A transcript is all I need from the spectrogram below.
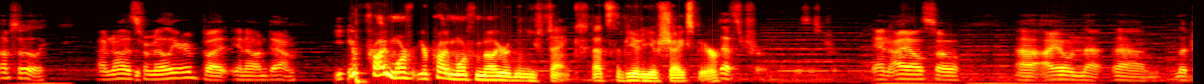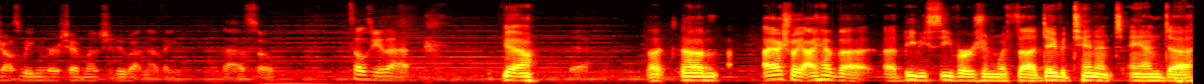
Absolutely. I'm not as familiar, but you know I'm down. You're probably more you're probably more familiar than you think. That's the beauty of Shakespeare. That's true. This is true. And I also, uh, I own that um, the Joss Whedon version of Much Ado About Nothing, uh, so tells you that. Yeah. Yeah. But um, I actually I have a, a BBC version with uh, David Tennant and uh,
